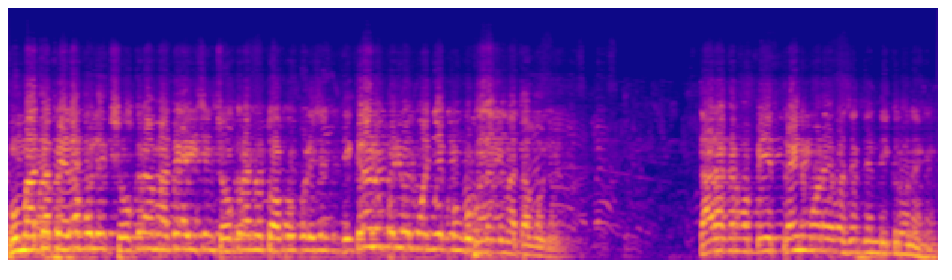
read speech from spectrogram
હું માતા પહેલા બોલી છોકરા માટે આવી છે ને છોકરાનું ટોપું પડ્યું છે દીકરાનું પડ્યું હોય તો એક હું ભરણી માતા બોલી. તારા ઘરમાં બે, ત્રણ મોણ એવા છે જેને દીકરો નહીં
